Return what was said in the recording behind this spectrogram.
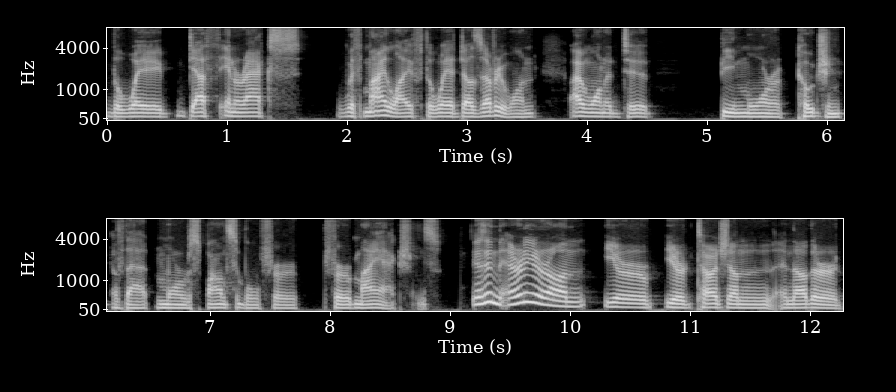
the way death interacts with my life, the way it does everyone. I wanted to be more cogent of that, more responsible for for my actions. Isn't earlier on your your touch on another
